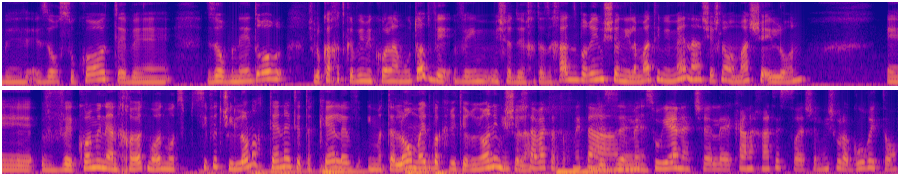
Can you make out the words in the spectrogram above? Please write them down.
באזור סוכות, באזור בני דרור, שלוקחת כלבים מכל העמותות והיא משדכת. אז אחד הדברים שאני למדתי ממנה, שיש לה ממש שאלון, וכל מיני הנחיות מאוד מאוד ספציפיות, שהיא לא נותנת את הכלב אם אתה לא עומד בקריטריונים יש שלה. עכשיו את התוכנית וזה- המצוינת של אה, כאן 11, של מישהו לגור איתו.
